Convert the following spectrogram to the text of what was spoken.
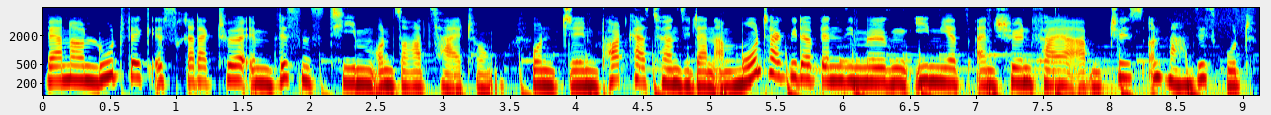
Werner Ludwig ist Redakteur im Wissensteam unserer Zeitung. Und den Podcast hören Sie dann am Montag wieder, wenn Sie mögen. Ihnen jetzt einen schönen Feierabend. Tschüss und machen Sie es gut.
